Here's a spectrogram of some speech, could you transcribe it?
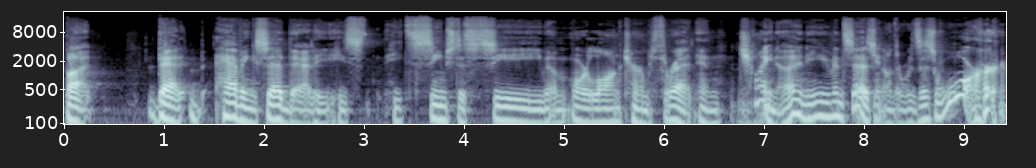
But that, having said that, he, he's he seems to see a more long-term threat in China, and he even says, you know, there was this war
